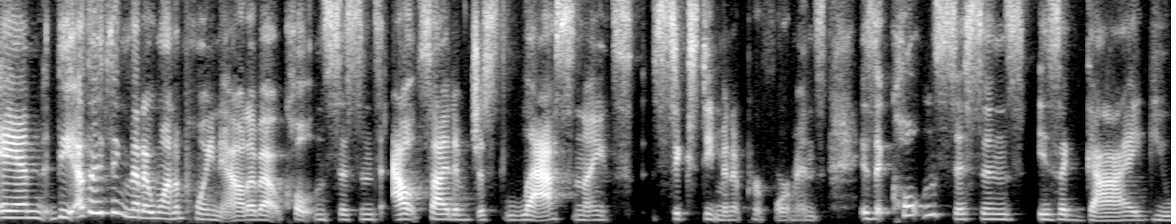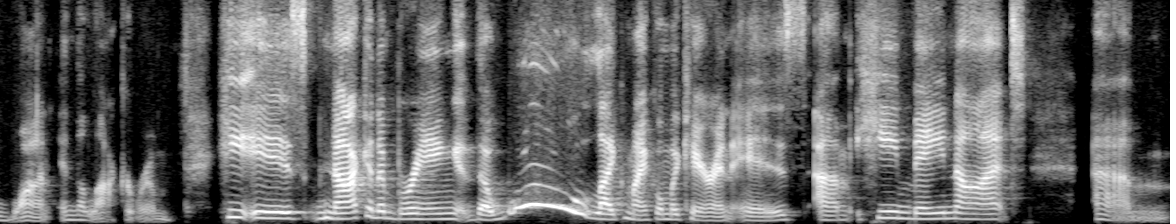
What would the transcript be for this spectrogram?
And the other thing that I want to point out about Colton Sissons outside of just last night's 60 minute performance is that Colton Sissons is a guy you want in the locker room. He is not going to bring the woo like Michael McCarron is. Um, he may not um,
